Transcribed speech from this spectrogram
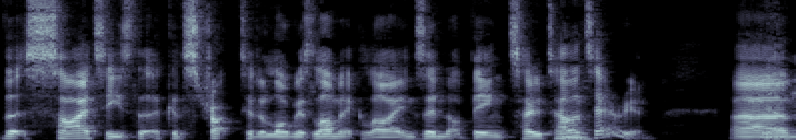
that societies that are constructed along Islamic lines end up being totalitarian. Mm. Um,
